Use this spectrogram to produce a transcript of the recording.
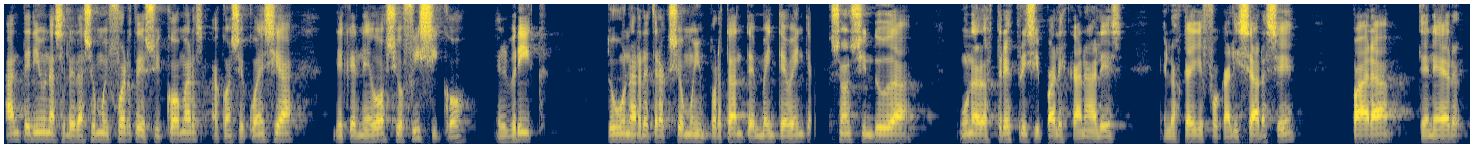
han tenido una aceleración muy fuerte de su e-commerce a consecuencia de que el negocio físico, el BRIC, tuvo una retracción muy importante en 2020. Son sin duda uno de los tres principales canales en los que hay que focalizarse para tener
